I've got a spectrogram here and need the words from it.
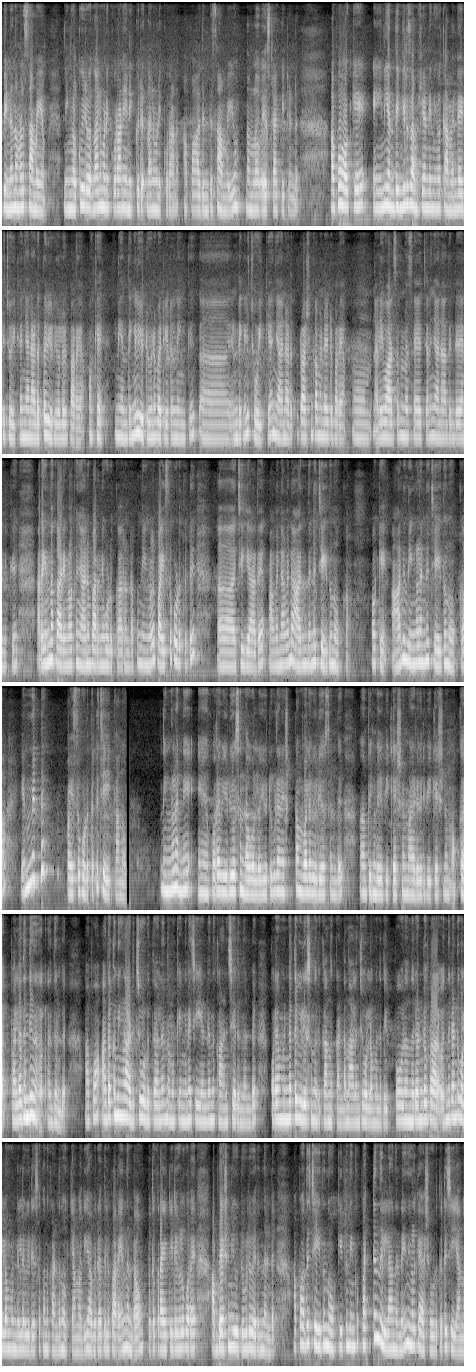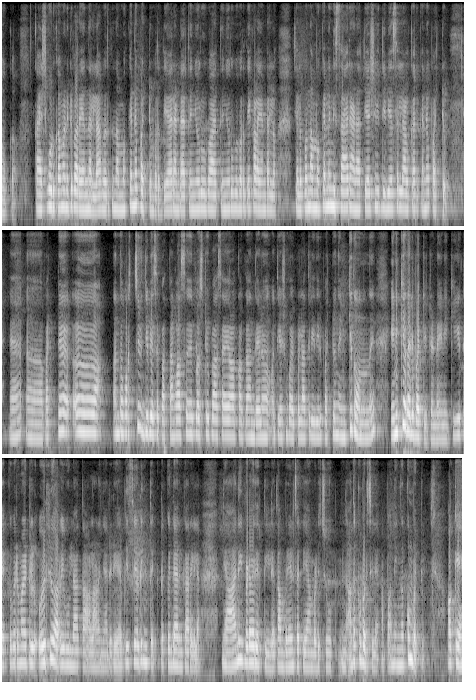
പിന്നെ നമ്മൾ സമയം. നിങ്ങൾക്കും ഇരുപത്തിനാല് മണിക്കൂറാണ് എനിക്കും ഇരുപത്തിനാല് മണിക്കൂറാണ്. അപ്പോൾ അതിന്റെ സമയവും നമ്മൾ വേസ്റ്റ് ആക്കിയിട്ടുണ്ട് അപ്പോൾ ഓക്കെ ഇനി എന്തെങ്കിലും സംശയം ഉണ്ടെങ്കിൽ നിങ്ങൾ കമന്റായിട്ട് ചോദിക്കുക ഞാൻ അടുത്ത വീഡിയോയിൽ പറയാം. ഓക്കെ ഇനി എന്തെങ്കിലും യൂട്യൂബിനെ പറ്റിയിട്ട് നിങ്ങൾക്ക് എന്തെങ്കിലും ചോദിക്കുക ഞാൻ അടുത്ത പ്രാവശ്യം കമന്റായിട്ട് പറയാം. അല്ലെങ്കിൽ വാട്സപ്പിൽ മെസ്സേജ് അയച്ചാൽ ഞാൻ അതിന്റെ എനിക്ക് അറിയുന്ന കാര്യങ്ങളൊക്കെ ഞാനും പറഞ്ഞു കൊടുക്കാറുണ്ട്. അപ്പോൾ നിങ്ങൾ പൈസ കൊടുത്തിട്ട് ചെയ്യാതെ അവനവൻ ആദ്യം തന്നെ ചെയ്ത് നോക്കുക. ഓക്കെ ആദ്യം നിങ്ങൾ തന്നെ ചെയ്ത് നോക്കുക. എന്നിട്ട് പൈസ കൊടുത്തിട്ട് ചെയ്യിക്കാൻ നോക്കും. നിങ്ങൾ തന്നെ കുറേ വീഡിയോസ് ഉണ്ടാവുമല്ലോ? യൂട്യൂബിൽ തന്നെ ഇഷ്ടം പോലെ വീഡിയോസ് ഉണ്ട്. പിൻ വെരിഫിക്കേഷനും ഐ ഡി വെരിഫിക്കേഷനും ഒക്കെ പലതിന്റെ ഇതുണ്ട്. അപ്പോൾ അതൊക്കെ നിങ്ങൾ അടിച്ചു കൊടുത്താൽ നമുക്ക് എങ്ങനെ ചെയ്യേണ്ടതെന്ന് കാണിച്ചു തരുന്നുണ്ട്. കുറേ മുന്നത്തെ വീഡിയോസ് ഒന്നും എടുക്കാൻ നിൽക്കണ്ട നാലഞ്ച് കൊല്ലം മുന്നത്തെ. ഇപ്പോൾ ഒരു ഒന്ന് രണ്ട് ഒന്ന് രണ്ട് കൊല്ലം മുന്നിലുള്ള വീഡിയോസൊക്കെ ഒന്ന് കണ്ടു നോക്കിയാൽ മതി. അവരതിൽ പറയുന്നുണ്ടാവും. ഇപ്പോഴത്തെ ക്രൈറ്റീരിയകൾ കുറേ അപ്ഡേഷൻ യൂട്യൂബിൽ വരുന്നുണ്ട്. അപ്പോൾ അത് ചെയ്ത് നോക്കിയിട്ട് നിങ്ങൾക്ക് പറ്റുന്നില്ല എന്നുണ്ടെങ്കിൽ നിങ്ങൾ ക്യാഷ് കൊടുത്തിട്ട് ചെയ്യാൻ നോക്കുക. ക്യാഷ് കൊടുക്കാൻ വേണ്ടിയിട്ട് പറയുന്നതല്ല. വെറുതെ നമുക്ക് തന്നെ പറ്റും. വെറുതെ ആ രണ്ടായിരത്തി അഞ്ഞൂറ് രൂപ ആയിരത്തി അഞ്ഞൂറ് രൂപ വെറുതെ കളയണ്ടല്ലോ. ചിലപ്പോൾ നമുക്ക് തന്നെ നിസ്സാരമാണ് അത്യാവശ്യം വിദ്യാഭ്യാസമുള്ള ആൾക്കാർക്ക് തന്നെ പറ്റും പറ്റ എന്താ കുറച്ച് വിദ്യാഭ്യാസം. പത്താം ക്ലാസ് പ്ലസ് ടു ക്ലാസ് ആയ ആൾക്കൊക്കെ എന്തെങ്കിലും അത്യാവശ്യം കുഴപ്പമില്ലാത്ത രീതിയിൽ പറ്റുമെന്ന് എനിക്ക് തോന്നുന്നത് എനിക്കതിൽ പറ്റിയിട്ടുണ്ട്. എനിക്ക് ടെക് പരമായിട്ടുള്ള ഒരു അറിവില്ലാത്ത ആളാണ് ഞാൻ. ഞാനൊരു എ ബി സി ഡിങ് തെക്ക് ടെക്കിന്റെ എനിക്കറിയില്ല. ഞാൻ ഇവിടെ വരെ എത്തിയില്ലേ. കമ്പനിയിൽ സെറ്റ് ചെയ്യാൻ പഠിച്ചു. അതൊക്കെ പഠിച്ചില്ലേ? അപ്പോൾ നിങ്ങൾക്കും പറ്റും. ഓക്കെ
